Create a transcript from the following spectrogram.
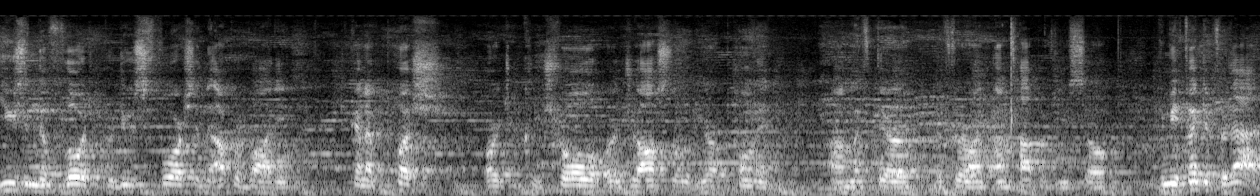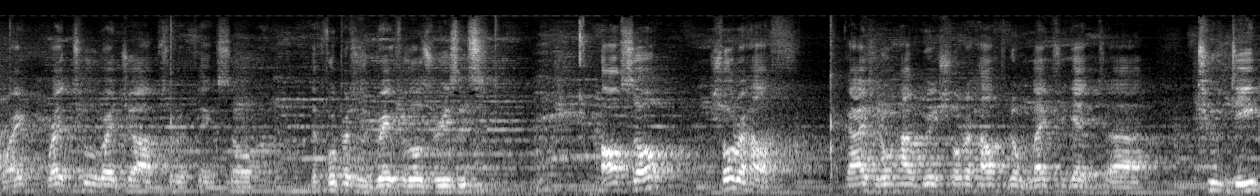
using the floor to produce force in the upper body to kind of push or to control or jostle your opponent um, if they're if they're on, on top of you. So it can be effective for that, right? Right tool, right job, sort of thing. So the floor press is great for those reasons. Also, shoulder health. Guys who don't have great shoulder health, who don't like to get uh, too deep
